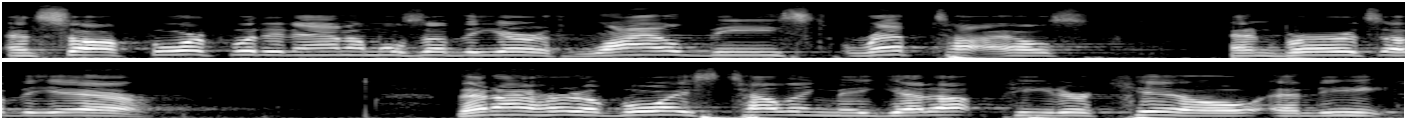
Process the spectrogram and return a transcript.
and saw four footed animals of the earth, wild beasts, reptiles, and birds of the air. Then I heard a voice telling me, Get up, Peter, kill and eat.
